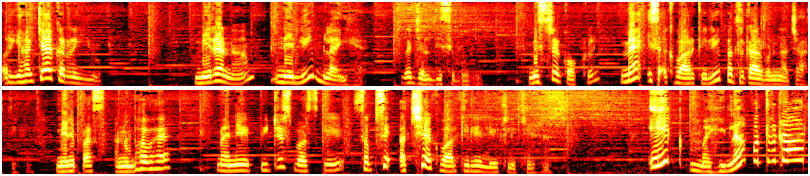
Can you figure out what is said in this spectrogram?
और यहाँ क्या कर रही हो? मेरा नाम नेली ब्लाई है, वह जल्दी से बोली। मिस्टर कॉकरेल, मैं इस अखबार के लिए पत्रकार बनना चाहती हूँ। मेरे पास अनुभव है। मैंने पीटर्सबर्ग के सबसे अच्छे अखबार के लिए लेख लिखे हैं। एक महिला पत्रकार?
